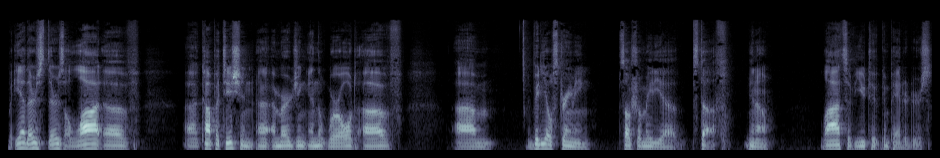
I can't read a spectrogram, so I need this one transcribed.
but yeah, there's there's a lot of uh, competition uh, emerging in the world of um, video streaming, social media stuff. You know, lots of YouTube competitors,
